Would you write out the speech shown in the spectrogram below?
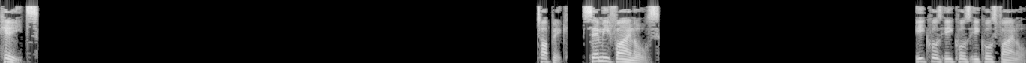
Heats Topic Semi-finals. Equals equals equals final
